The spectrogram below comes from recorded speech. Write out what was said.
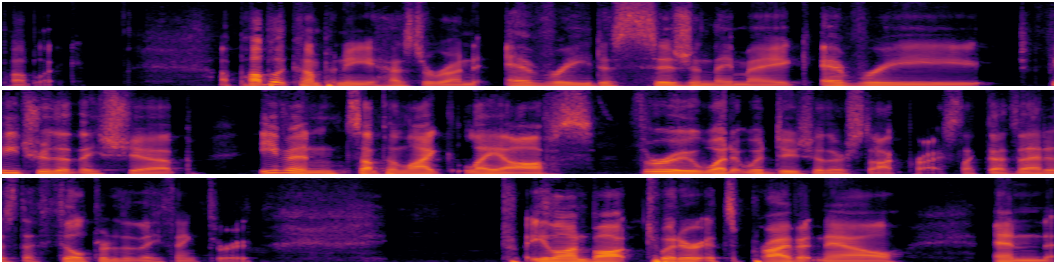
public. A public company has to run every decision they make, every feature that they ship, even something like layoffs through what it would do to their stock price. Like that, that is the filter that they think through. Elon bought Twitter. It's private now. And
